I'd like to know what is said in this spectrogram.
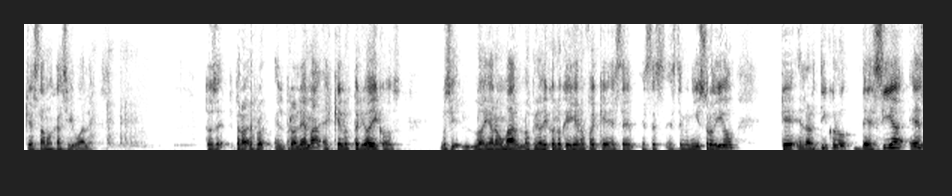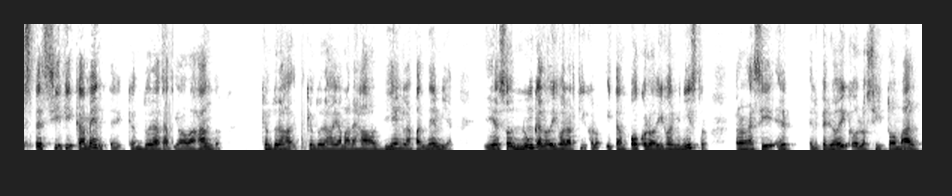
que estamos casi iguales. Entonces, pero el, pro- el problema es que los periódicos lo, lo dijeron mal. Los periódicos lo que dijeron fue que este, este, este ministro dijo que el artículo decía específicamente que Honduras iba bajando, que Honduras, que Honduras había manejado bien la pandemia. Y eso nunca lo dijo el artículo y tampoco lo dijo el ministro. Pero aún así, el, el periódico lo citó mal.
